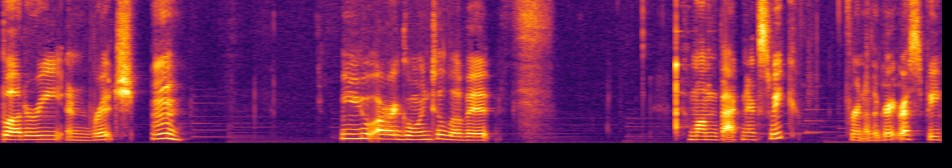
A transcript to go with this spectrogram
buttery and rich. Mmm. You are going to love it. Come on back next week for another great recipe.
